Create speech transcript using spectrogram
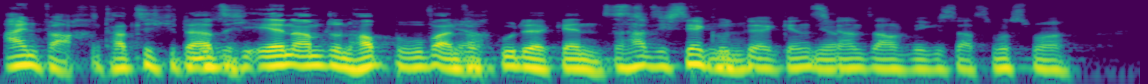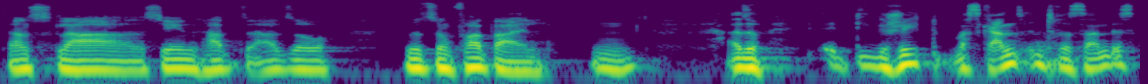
einfach. Und hat sich, da hat sich Ehrenamt und Hauptberuf einfach Ja. gut ergänzt. Das hat sich sehr gut ergänzt, Ja. ganz auch, wie gesagt, das muss man ganz klar sehen, hat also nur zum Vorteil. Also die Geschichte, was ganz interessant ist,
